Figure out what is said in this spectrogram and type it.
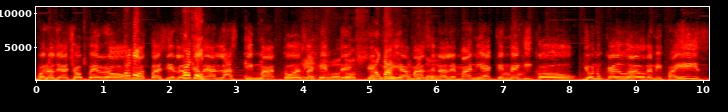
Buenos días, show perro. Nomás para decirles ¿Por que me dan lástima toda esa Oye, gente que creía más en eh. Alemania que en México. Yo nunca he dudado de mi país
